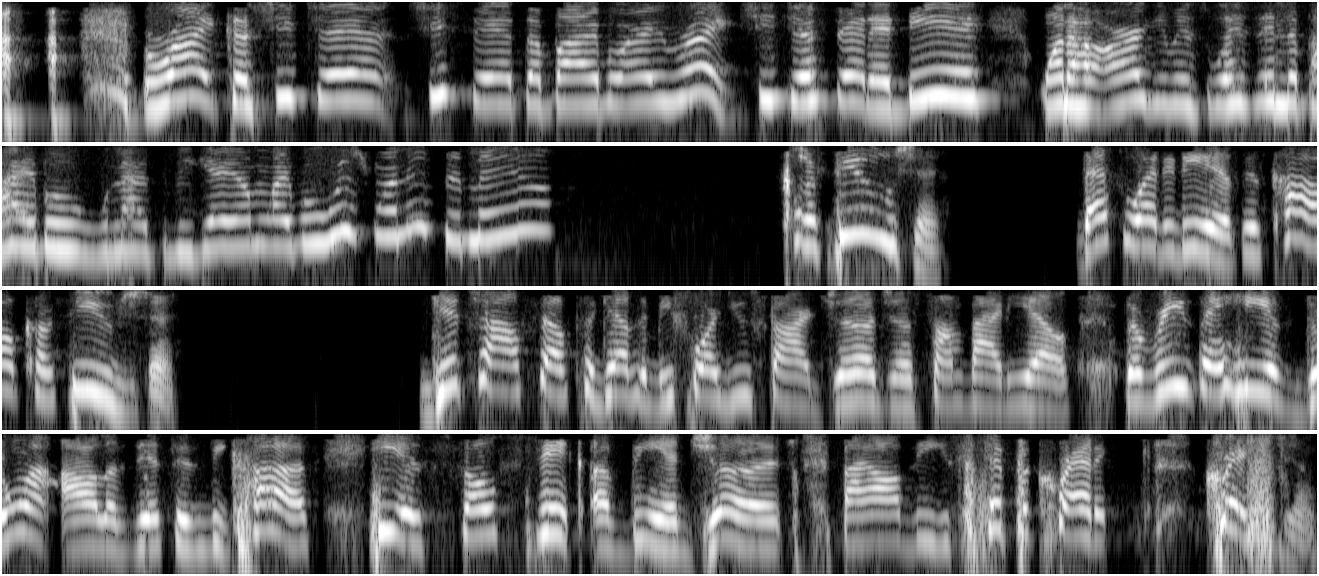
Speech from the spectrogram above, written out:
right, because she said she said the Bible ain't right. She just said it. did. one of her arguments was in the Bible not to be gay. I'm like, well, which one is it, ma'am? Confusion. That's what it is. It's called confusion. Get yourself together before you start judging somebody else. The reason he is doing all of this is because he is so sick of being judged by all these hypocritic Christians.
